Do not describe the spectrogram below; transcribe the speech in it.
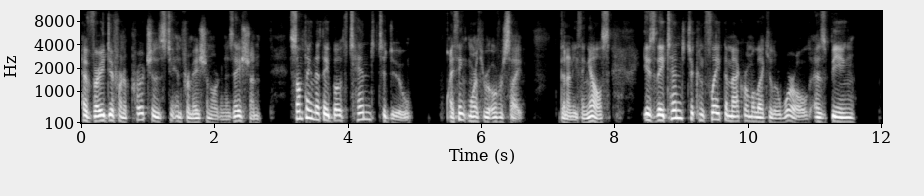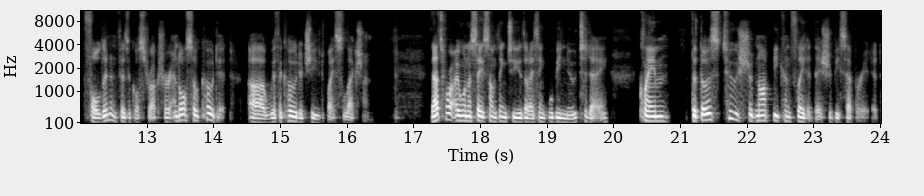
have very different approaches to information organization, something that they both tend to do, I think more through oversight than anything else, is they tend to conflate the macromolecular world as being folded in physical structure and also coded uh, with a code achieved by selection. That's where I want to say something to you that I think will be new today, claim that those two should not be conflated, they should be separated.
